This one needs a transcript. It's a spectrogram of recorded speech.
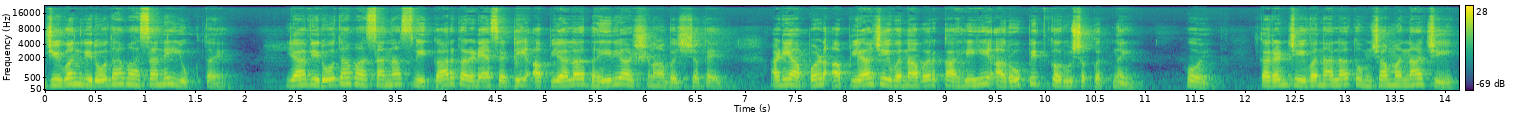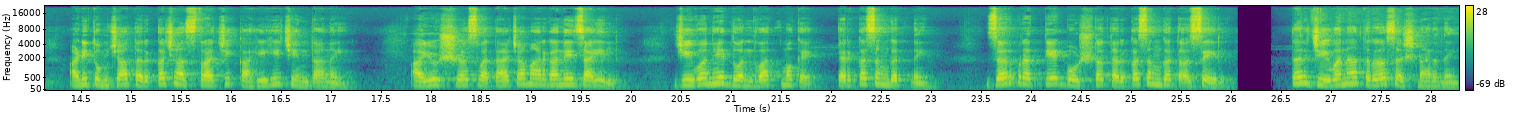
जीवन विरोधाभासाने युक्त आहे. या विरोधाभासांना स्वीकार करण्यासाठी आपल्याला धैर्य असणं आवश्यक आहे आणि आपण आपल्या जीवनावर काहीही आरोपित करू शकत नाही. होय कारण जीवनाला तुमच्या मनाची आणि तुमच्या तर्कशास्त्राची काहीही चिंता नाही. आयुष्य स्वतःच्या मार्गाने जाईल. जीवन हे द्वंद्वात्मक आहे तर्कसंगत नाही. जर प्रत्येक गोष्ट तर्कसंगत असेल तर जीवनात रस असणार नाही.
